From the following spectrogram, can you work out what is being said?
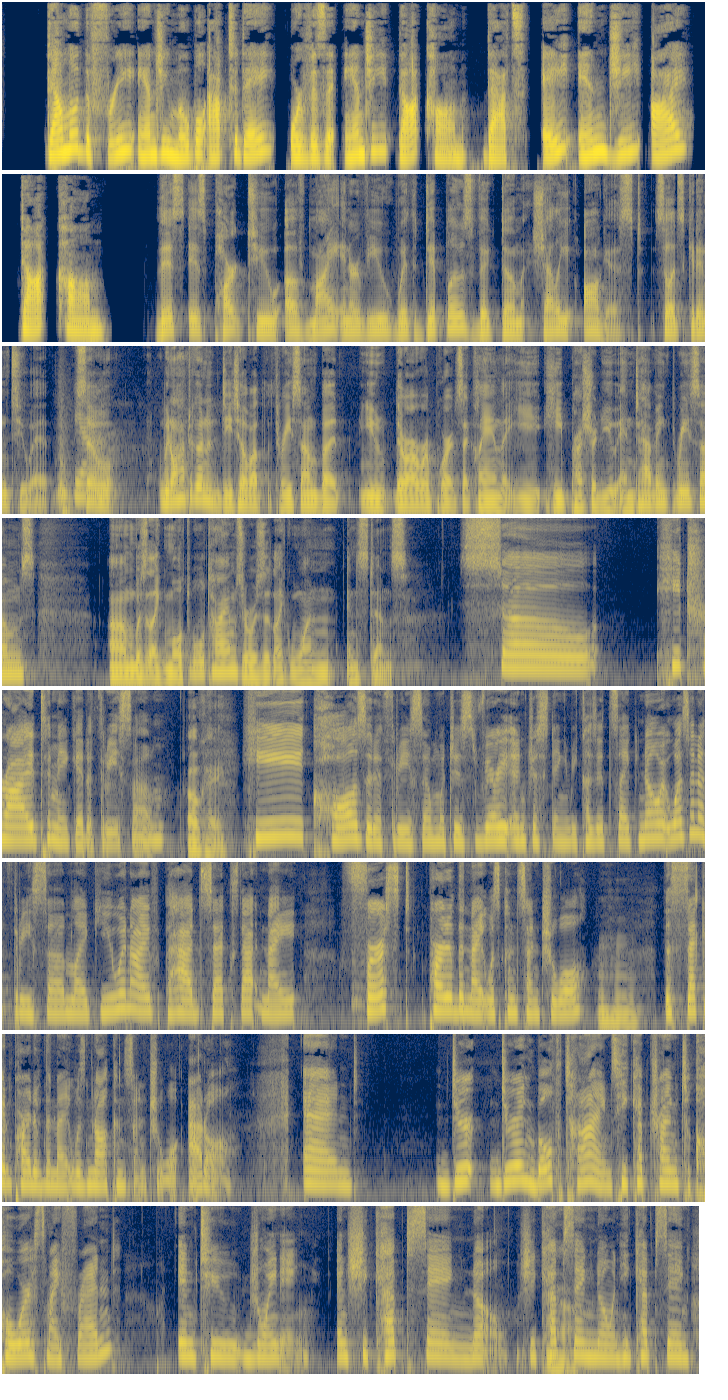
Download the free Angie mobile app today or visit Angie.com. That's A-N-G-I dot com. This is part two of my interview with Diplo's victim, Shelly August. So let's get into it. Yeah. So we don't have to go into detail about the threesome, but you there are reports that claim that you, he pressured you into having threesomes. Um, was it like multiple times or was it like one instance? So he tried to make it a threesome. Okay. He calls it a threesome, which is very interesting because it's like, no, it wasn't a threesome. Like you and I had sex that night. First part of the night was consensual. Mm-hmm. The second part of the night was not consensual at all. And dur- during both times, he kept trying to coerce my friend into joining. And she kept saying no. She kept Yeah. saying no. And he kept saying,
